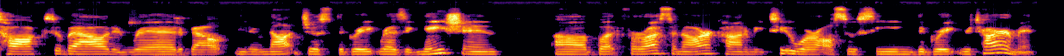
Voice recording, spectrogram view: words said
talked about and read about, you know, not just the great resignation, uh, but for us in our economy too, we're also seeing the great retirement.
